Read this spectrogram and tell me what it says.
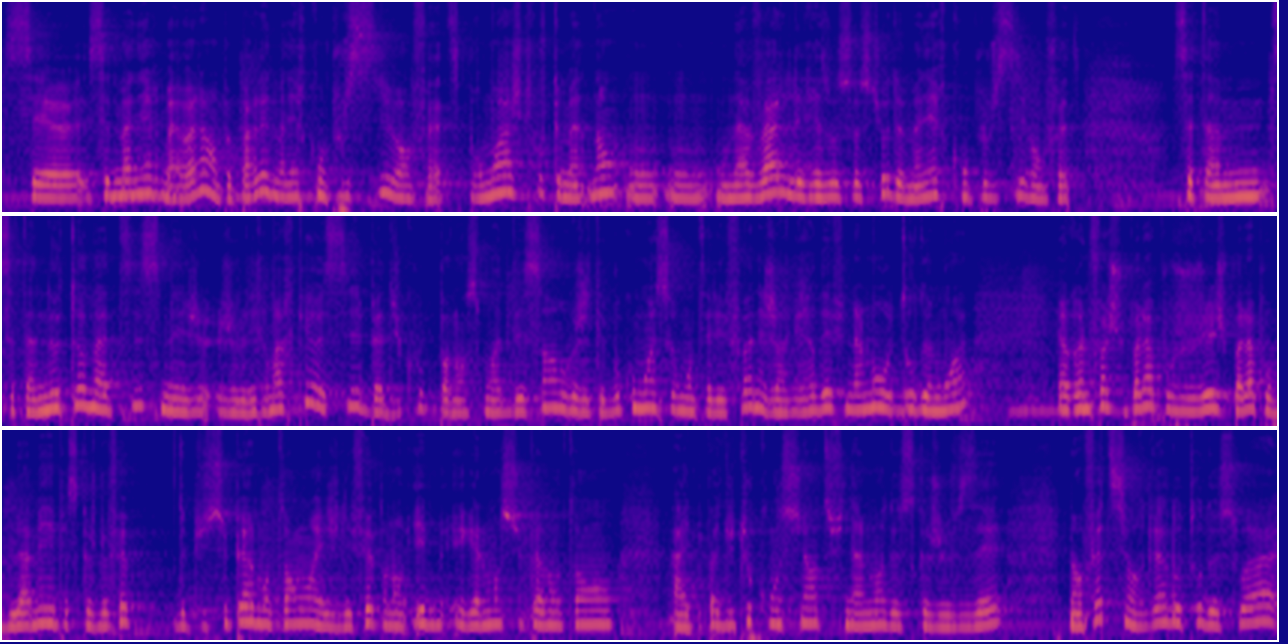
c'est, euh, de manière, ben voilà, on peut parler de manière compulsive en fait. Pour moi, je trouve que maintenant, on, on avale les réseaux sociaux de manière compulsive en fait c'est un, un automatisme et je, l'ai remarqué aussi bah, du coup pendant ce mois de décembre où j'étais beaucoup moins sur mon téléphone et je regardais finalement autour de moi. Et encore une fois je suis pas là pour juger je suis pas là pour blâmer parce que je le fais depuis super longtemps et je l'ai fait pendant également super longtemps à être pas du tout consciente finalement de ce que je faisais. Mais en fait si on regarde autour de soi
